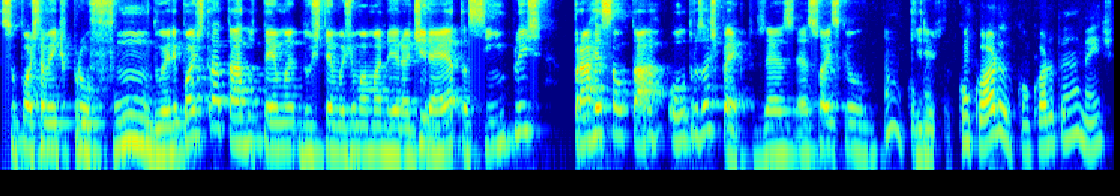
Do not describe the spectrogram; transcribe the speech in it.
supostamente profundo, ele pode tratar do tema, dos temas de uma maneira direta, simples, para ressaltar outros aspectos. É, é só isso que eu Não, queria. Concordo, concordo plenamente.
